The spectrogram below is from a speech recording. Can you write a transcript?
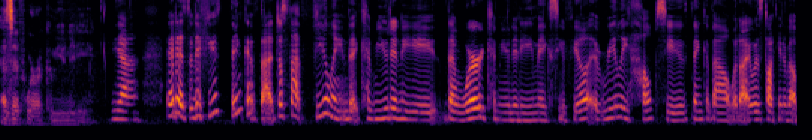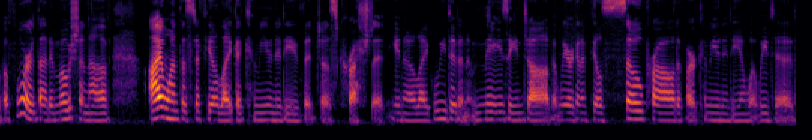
as if we're a community. Yeah. It is. And if you think of that, just that feeling that community, the word community makes you feel, it really helps you think about what I was talking about before that emotion of, I want this to feel like a community that just crushed it. You know, like we did an amazing job and we are going to feel so proud of our community and what we did.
